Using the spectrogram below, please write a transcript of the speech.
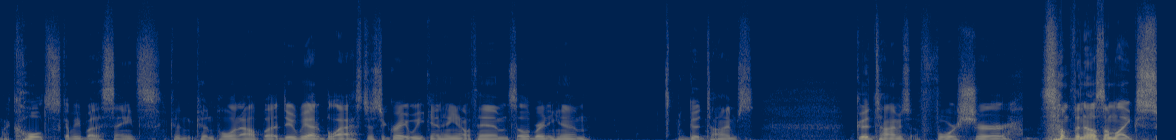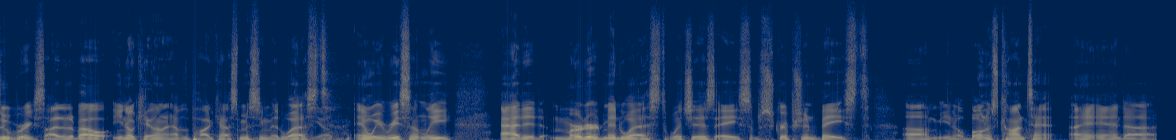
my Colts got beat by the Saints. Couldn't couldn't pull it out, but dude, we had a blast. Just a great weekend, hanging out with him, celebrating him. Good times. Good times for sure. Something else I'm like super excited about. You know, Kayla and I have the podcast Missing Midwest, Yep. and we recently added Murdered Midwest, which is a subscription based, um, you know, bonus content. And uh,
